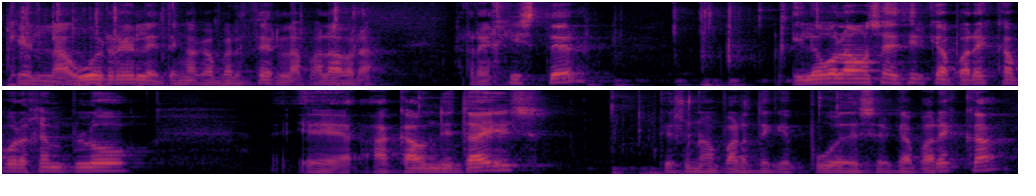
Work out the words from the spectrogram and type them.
que en la URL tenga que aparecer la palabra register. Y luego le vamos a decir que aparezca, por ejemplo, eh, account details, que es una parte que puede ser que aparezca.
